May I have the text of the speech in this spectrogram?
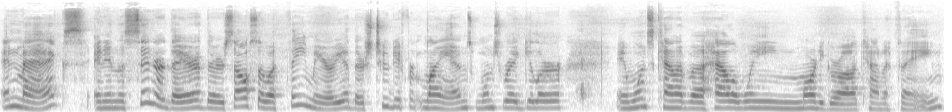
and Max. And in the center there, there's also a theme area. There's two different lands. One's regular, and one's kind of a Halloween Mardi Gras kind of theme.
